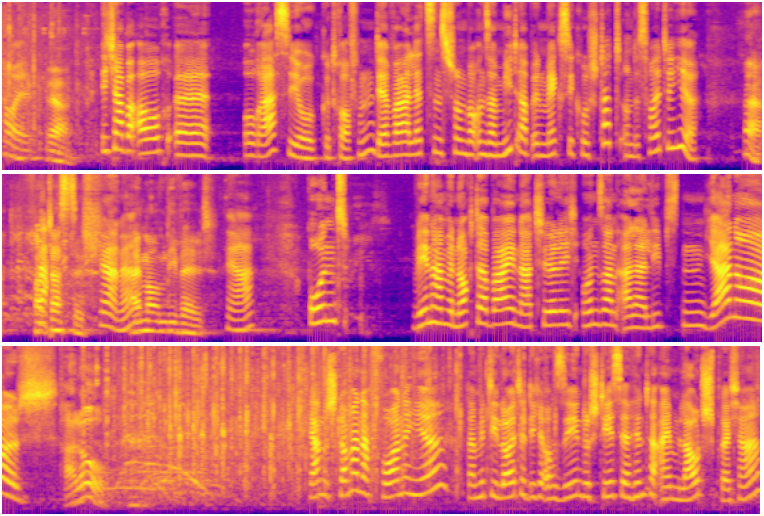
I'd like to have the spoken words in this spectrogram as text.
Toll. Ja. Ich habe auch äh, Horacio getroffen. Der war letztens schon bei unserem Meetup in Mexiko-Stadt und ist heute hier. Ja, fantastisch. Ja, ne? Einmal um die Welt. Ja. Und wen haben wir noch dabei? Natürlich unseren allerliebsten Janusz. Hallo. Janusz, komm mal nach vorne hier, damit die Leute dich auch sehen. Du stehst ja hinter einem Lautsprecher.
